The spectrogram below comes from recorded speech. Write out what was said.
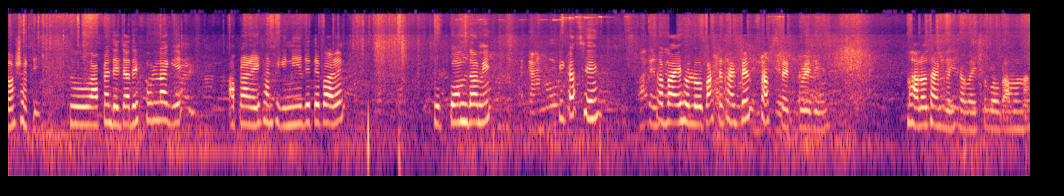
দশ আটি। তো আপনাদের যাদের ফুল লাগে আপনারা এখান থেকে নিয়ে যেতে পারেন। খুব কম দামে। ঠিক আছে? সবাই হলো পাশে থাকবেন সাবস্ক্রাইব করে দিন। ভালো থাকবেন সবাই, শুভকামনা।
